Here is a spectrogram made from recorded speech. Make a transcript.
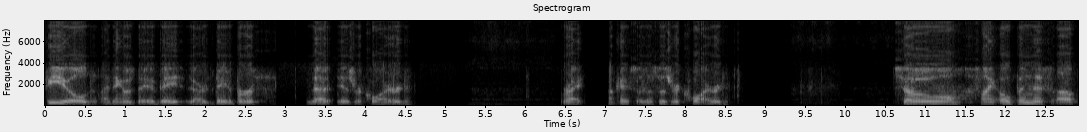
field, I think it was database or date of birth that is required. Right. Okay, so this is required. So if I open this up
